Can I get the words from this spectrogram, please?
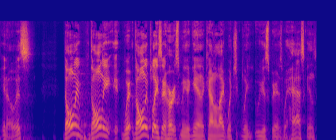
you know, it's the only the only where, the only place that hurts me again, kind of like what you, when we experienced with Haskins,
